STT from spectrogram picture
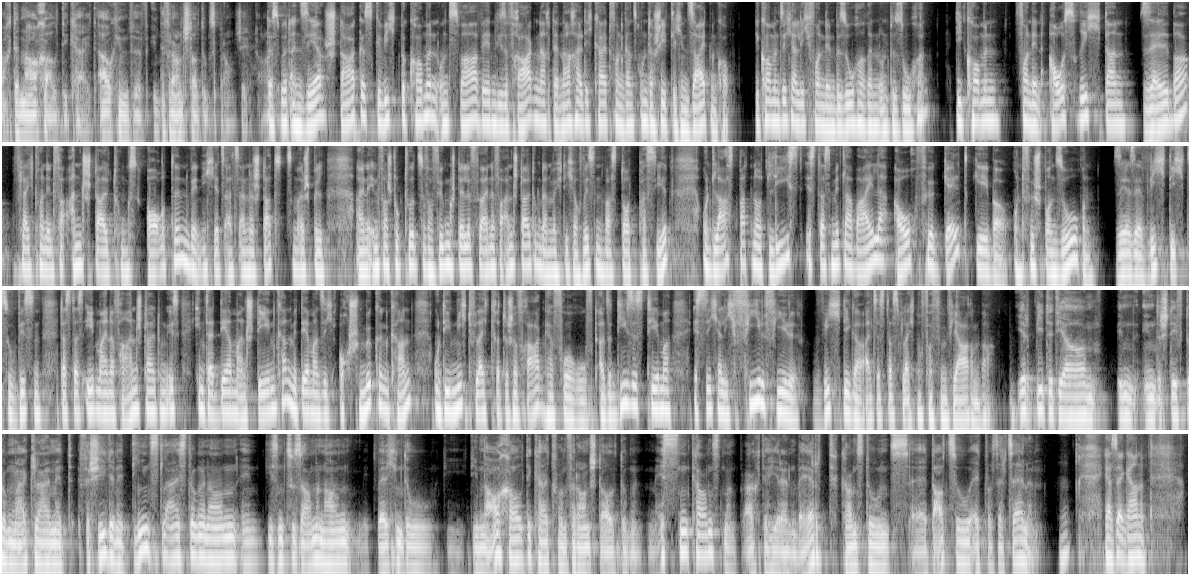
nach der Nachhaltigkeit, auch in der, Veranstaltungsbranche. Das wird ein sehr starkes Gewicht bekommen und zwar werden diese Fragen nach der Nachhaltigkeit von ganz unterschiedlichen Seiten kommen. Die kommen sicherlich von den Besucherinnen und Besuchern, die kommen von den Ausrichtern selber, vielleicht von den Veranstaltungsorten. Wenn ich jetzt als eine Stadt zum Beispiel eine Infrastruktur zur Verfügung stelle für eine Veranstaltung, dann möchte ich auch wissen, was dort passiert. Und last but not least ist das mittlerweile auch für Geldgeber und für Sponsoren sehr, sehr wichtig zu wissen, dass das eben eine Veranstaltung ist, hinter der man stehen kann, mit der man sich auch schmücken kann und die nicht vielleicht kritische Fragen hervorruft. Also dieses Thema ist sicherlich viel, viel wichtiger, als es das vielleicht noch vor fünf Jahren war. Ihr bietet ja in, in der Stiftung MyClimate verschiedene Dienstleistungen an in diesem Zusammenhang, mit welchem du die, die Nachhaltigkeit von Veranstaltungen messen kannst. Man braucht ja hier einen Wert. Kannst du uns äh, dazu etwas erzählen? Ja, sehr gerne.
